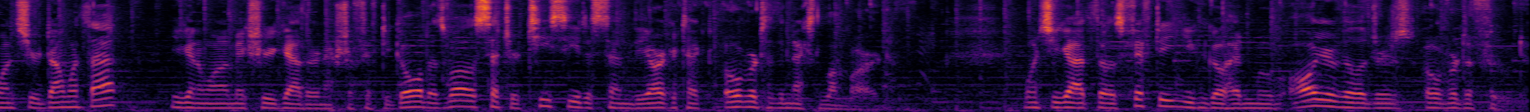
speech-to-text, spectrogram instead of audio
once you're done with that, you're going to want to make sure you gather an extra 50 gold as well as set your TC to send the architect over to the next Lombard. Once you got those 50, you can go ahead and move all your villagers over to food.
